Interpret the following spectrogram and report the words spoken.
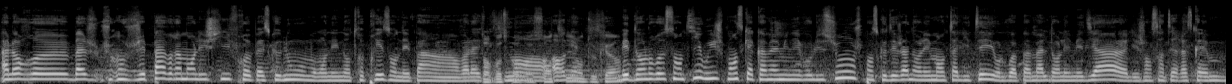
alors, euh, bah, je n'ai pas vraiment les chiffres parce que nous, on est une entreprise, on n'est pas un. Voilà, dans votre ressenti, en tout cas Mais dans le ressenti, oui, je pense qu'il y a quand même une évolution. Je pense que déjà dans les mentalités, on le voit pas mal dans les médias, les gens s'intéressent quand même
